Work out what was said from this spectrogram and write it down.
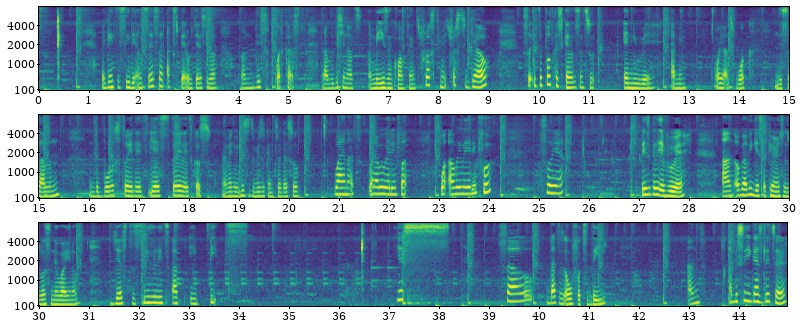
we're going to see the uncensored aspect of Jerusalem on this podcast. And I'll be dishing out amazing content. Trust me, trust you, girl. So it's a podcast you can listen to anywhere. I mean, while you're at work, in the salon, in the boss toilet. Yes, toilet, because I mean, we listen to music in toilet. So why not? What are we waiting for? What are we waiting for? So yeah, basically everywhere. And I'll be having guest appearances once in a while, you know, just to sizzle it up a bit. Yes. So that is all for today. And I'll be seeing you guys later.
